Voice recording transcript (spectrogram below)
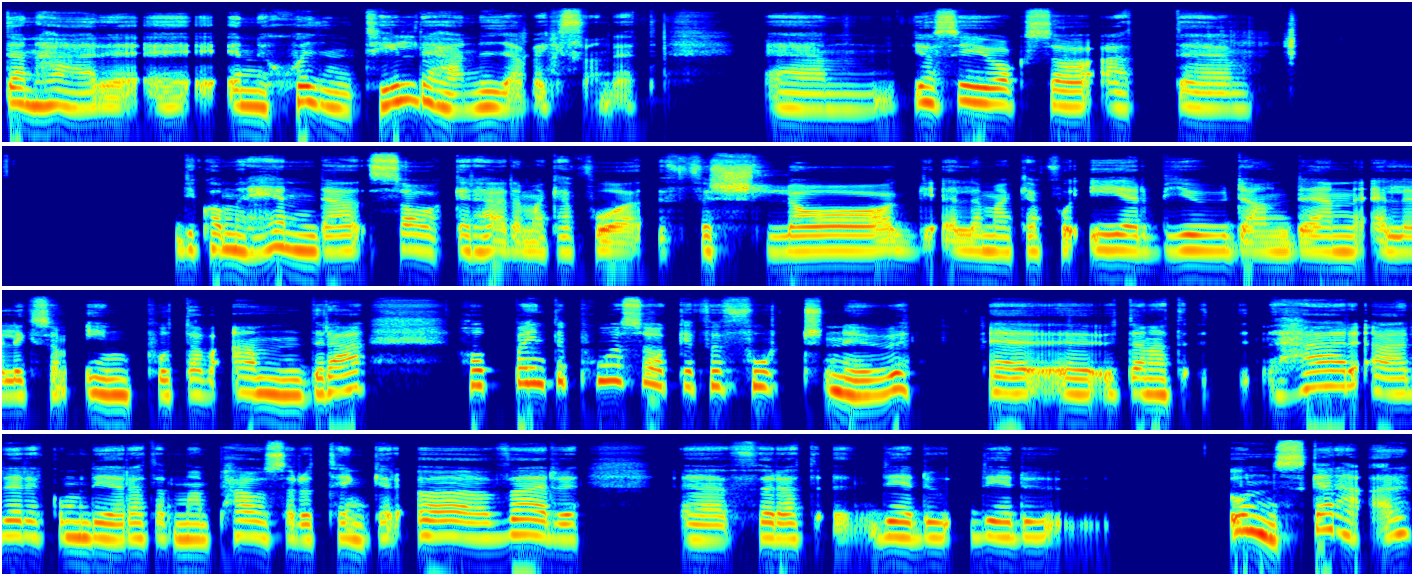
den här eh, energin till det här nya växandet. Eh, jag ser ju också att eh, det kommer hända saker här där man kan få förslag eller man kan få erbjudanden eller liksom input av andra. Hoppa inte på saker för fort nu. Eh, eh, utan att här är det rekommenderat att man pausar och tänker över. Eh, för att det du, det du önskar här,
